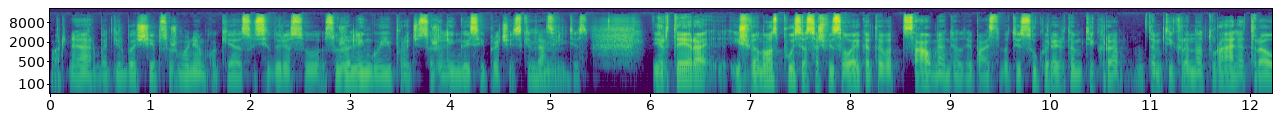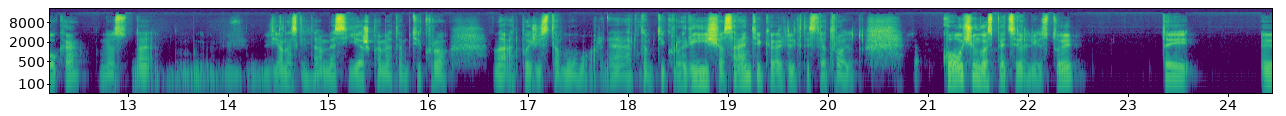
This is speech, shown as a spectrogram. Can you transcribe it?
ar ne, arba dirba šiaip su žmonėm, kokie susiduria su, su žalingų įpročiais, su žalingais įpročiais kitas mm. rytis. Ir tai yra, iš vienos pusės aš visą laiką, tai savo bent jau tai pastebiu, tai sukuria ir tam tikrą, tam tikrą natūralią trauką, nes na, vienas kitam mhm. mes ieškome tam tikro na, atpažįstamumo, ar ne, ar tam tikro ryšio santykio ir liktais tai atrodytų. Coachingo specialistui tai e,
